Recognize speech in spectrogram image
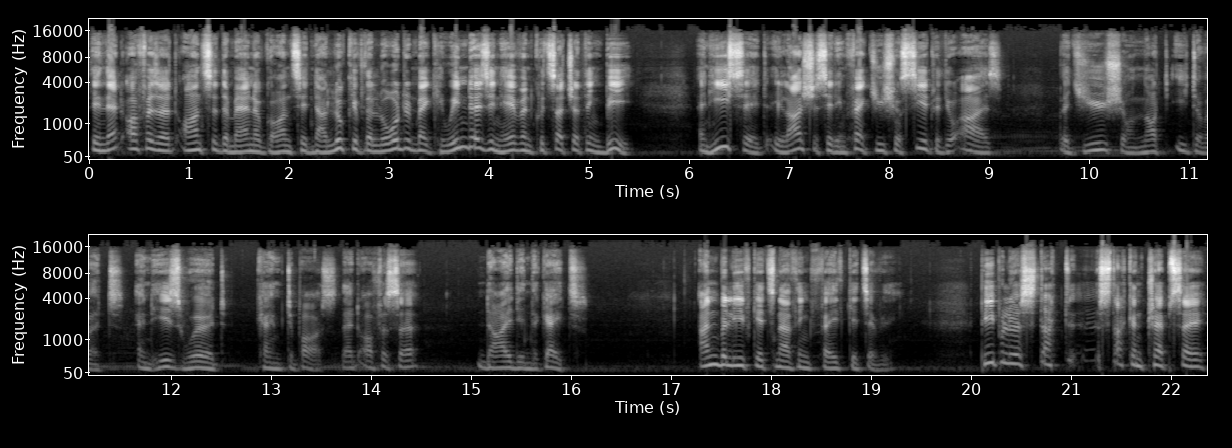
Then that officer had answered the man of God and said, Now look, if the Lord would make windows in heaven, could such a thing be? And he said, Elisha said, In fact, you shall see it with your eyes, but you shall not eat of it. And his word came to pass. That officer died in the gates. Unbelief gets nothing, faith gets everything. People who are stuck, stuck and trapped say,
